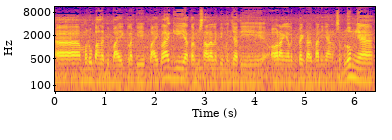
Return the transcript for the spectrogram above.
uh, merubah lebih baik lebih baik lagi atau misalnya lebih menjadi orang yang lebih baik dibanding yang sebelumnya?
